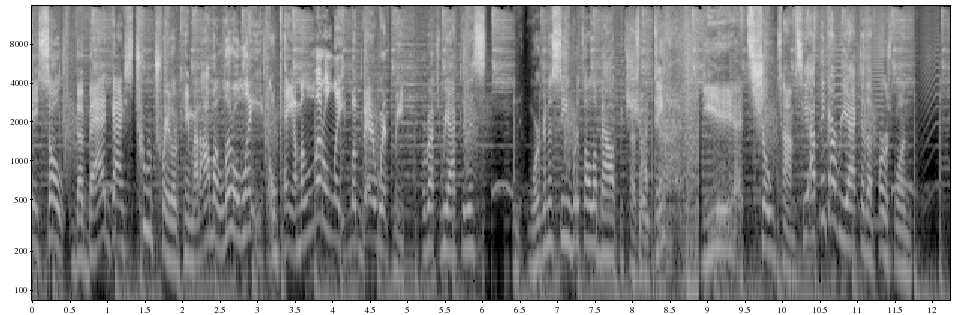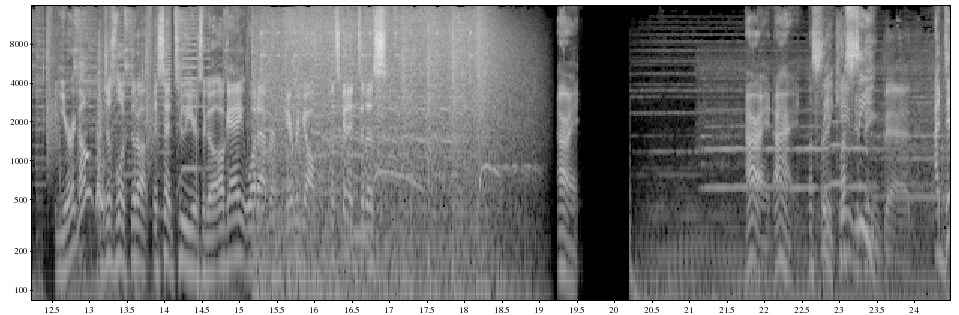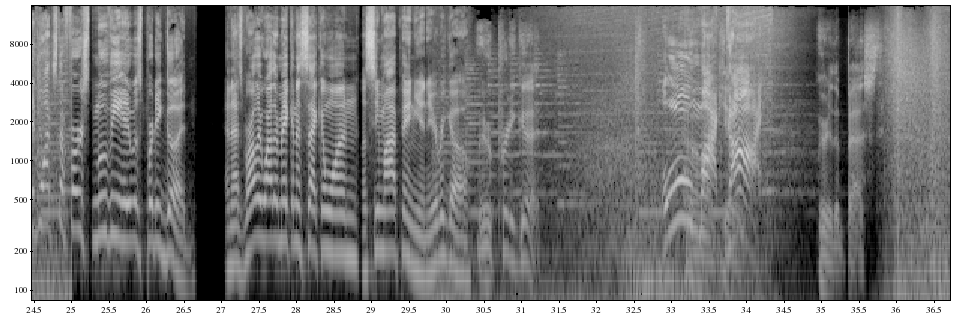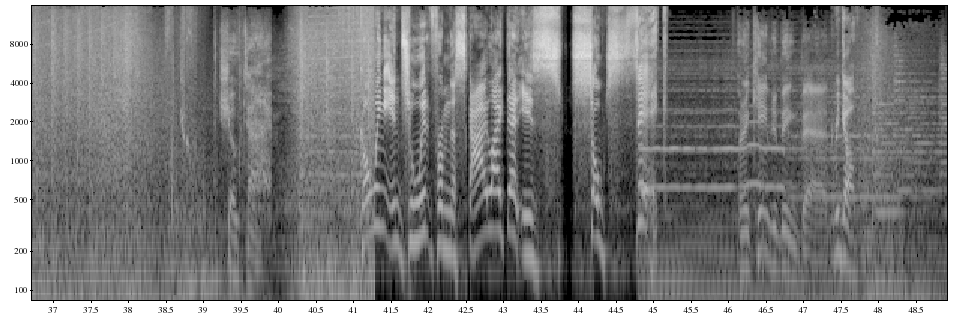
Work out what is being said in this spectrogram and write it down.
Okay, so the Bad Guys 2 trailer came out. I'm a little late, okay? I'm a little late, but bear with me. We're about to react to this, and we're gonna see what it's all about because I think, yeah, it's showtime. See, I think I reacted to the first one a year ago? I just looked it up. It said two years ago. Okay, whatever. Here we go. Let's get into this. All right. All right, all right. Let's see. When it came Let's see. bad. I did watch the first movie. It was pretty good. And that's probably why they're making a second one. Let's see my opinion. Here we go. We were pretty good. Oh my kidding. God. We were the best. Showtime. Going into it from the sky like that is so sick. When it came to being bad. Here we go.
